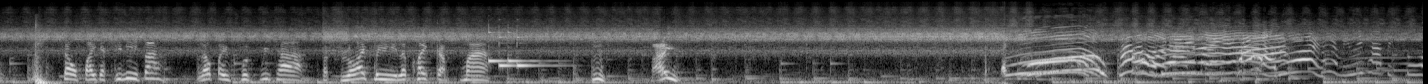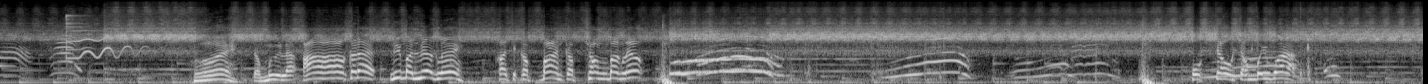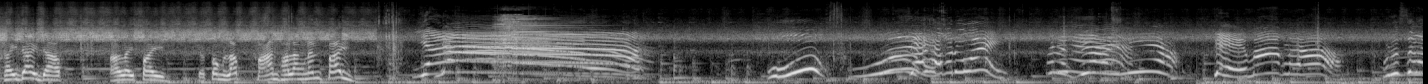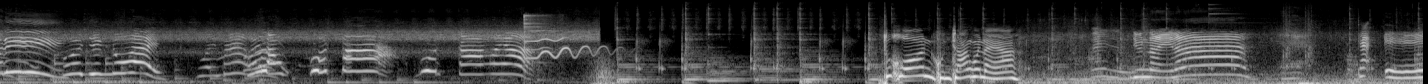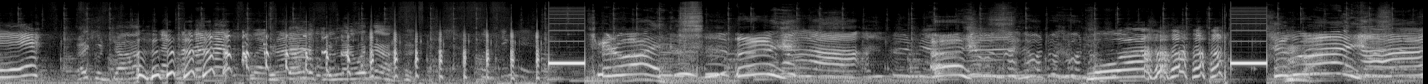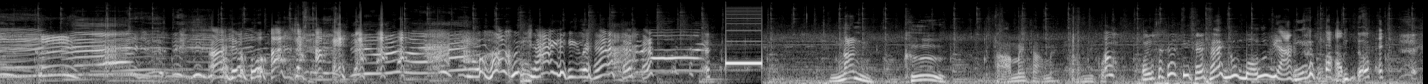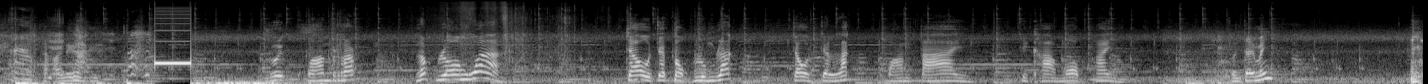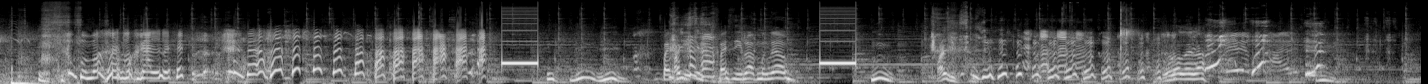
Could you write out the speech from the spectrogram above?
เจ้าไปจากที่นี่ซะแล้วไปฝึกวิชาสักร้อยปีแล้วค่อยกลับมาอืมไป โอ้ข้าขอด้วยไหมข้าขอด้วยอยากมีวิชาติดตัว ใช่ เฮ้ย จะมืดแล้วอ้าวก็ได้ รีบมาเลือกเลยข้าจะกลับบ้านกลับช่องบ้างแล้ว โอ้โพวกเจ้าจำไว้ว่า ใครได้ดาบอะไรไป จะต้องรับปานพลังนั้นไป ย่าโอ้โหเจ๋งแล้วก็ด้วยมันเป็นเสื้ออะไรเนี่ย เก๋มากเลยอะดูเสื้อดิเออจริงด้วย สวยมากเฮ้ยเราพูดตาพูดกลางเลยอะ ทุกคนคุณช้างไปไหนอะอยู่ไหนนะจะเอ๋ ไอ้คุณจ้าคุณจ้าจะกินอะไรวะเนี่ยช่วยด้วยเอ้ยเอ้ยบัวช่วยด้วยเอ้ยไอ้บัวตายบัวคุณช้างอีกแล้วนั่นคือถามไหมถามไหมถามดีกว่ากูบอกทุกอย่างก็ตอบด้วยถามนี่ไง ด้วยความรัก รับรองว่า เจ้าจะตกหลุมรัก เจ้าจะรักความตายที่ข้ามอบให้ สนใจไหมคุณมาขายประกันเลย ไปสิไปสีรอบมึงเริ่มอืมไปเดี๋ยวอะไรนะอืม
